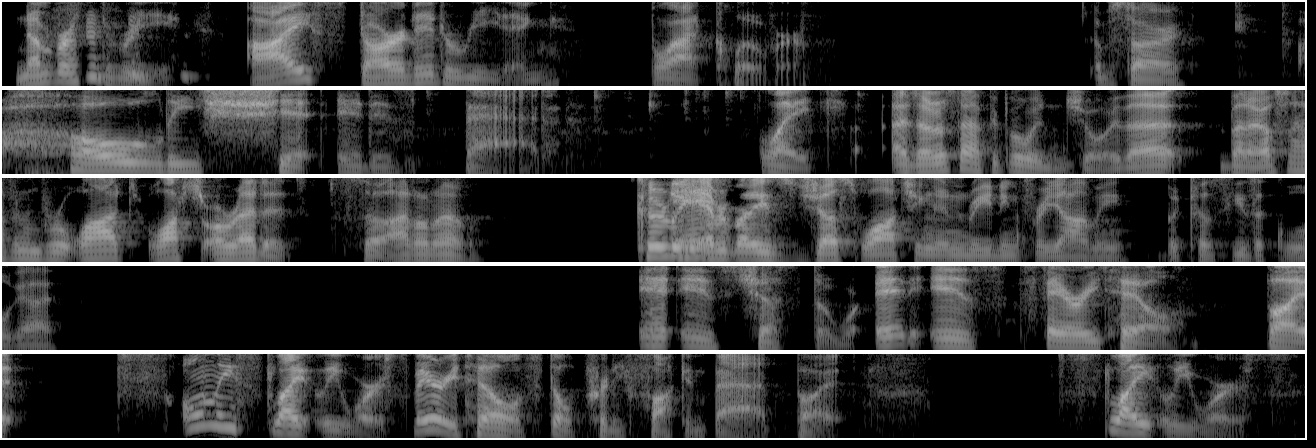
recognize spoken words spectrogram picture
Number three, I started reading Black Clover. I'm sorry. Holy shit, it is bad. Like, I don't understand how people would enjoy that, but I also haven't watched watched or read it, so I don't know. Clearly, It- everybody's just watching and reading for Yami because he's a cool guy. it is just the wor- It is Fairy Tail, but it's only slightly worse. Fairy Tail is still pretty fucking bad, but slightly worse.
